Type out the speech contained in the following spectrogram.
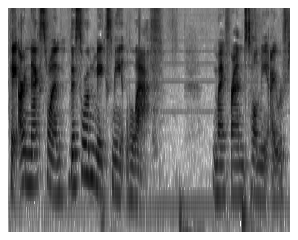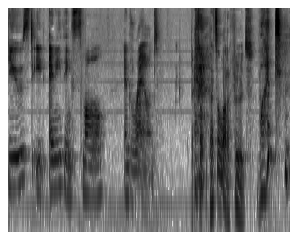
Okay, our next one. This one makes me laugh. My friend told me I refuse to eat anything small and round. that's a lot of foods. What?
